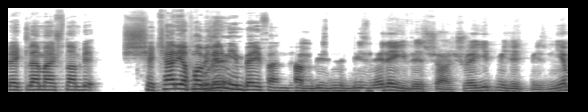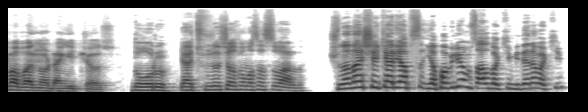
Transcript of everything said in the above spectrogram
Bekle hemen şuradan bir şeker yapabilir Buraya- miyim beyefendi? Tamam biz, biz nereye gideceğiz şu an? Şuraya gitmeyecek miyiz? Niye babanın oradan geçiyoruz? Doğru. Gel şurada çalışma masası vardı. Şunlardan şeker yapsa, yapabiliyor musun? Al bakayım bir dene bakayım.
